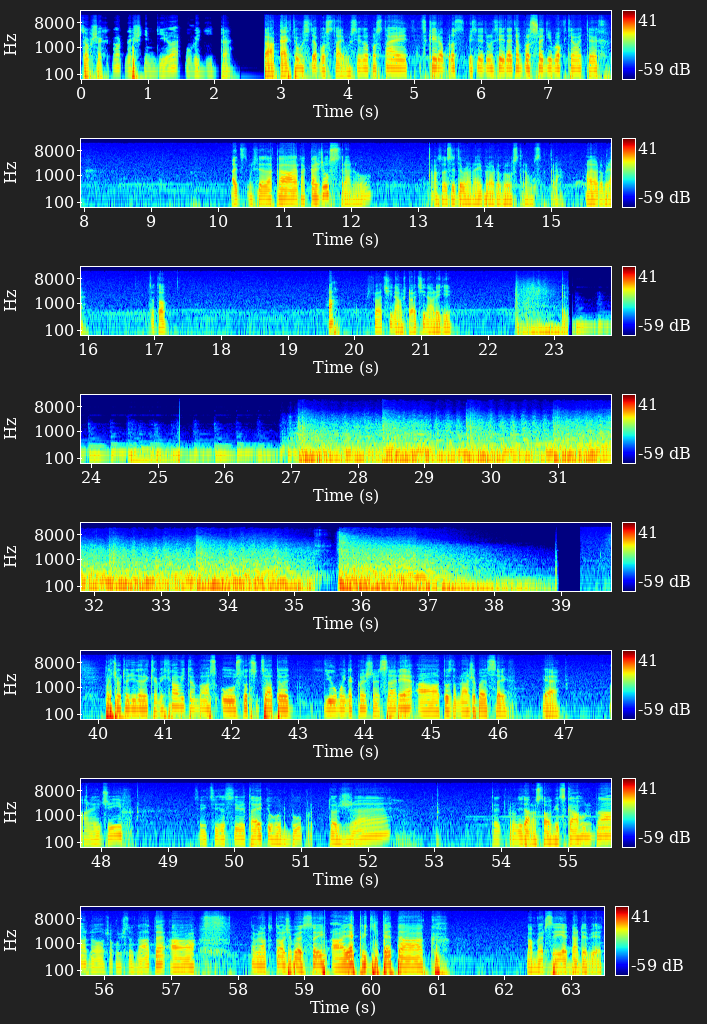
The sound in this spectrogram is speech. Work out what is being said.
Co všechno v dnešním díle uvidíte. Tak a jak to musíte postavit? Musíte to postavit vždycky do prost... To musíte tady ten prostřední blok těle těch... A musíte taká na každou stranu. Já jsem si to nejbral dobrou stranu, sakra. Ale jo, dobré. Co to? Ha? Už to začíná, už to začíná lidi. Tak čau, tady tady Michal, vítám vás u 130. dílu mojí nekonečné série a to znamená, že bude safe. Je. Yeah. A nejdřív si chci zasílit tady tu hudbu, protože... To je pro mě ta nostalgická hudba, no, však už to znáte a... Znamená to teda, že bude safe a jak vidíte, tak... Mám verzi 1.9.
